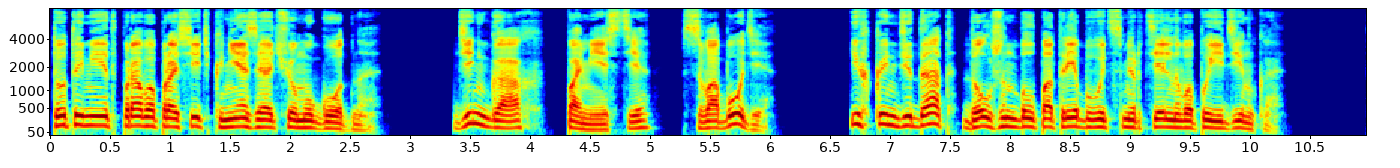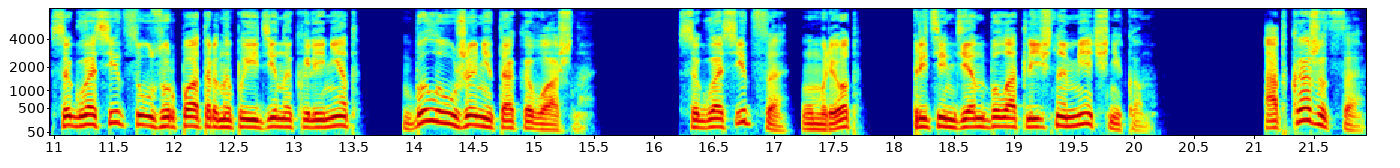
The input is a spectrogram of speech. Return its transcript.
тот имеет право просить князя о чем угодно. Деньгах, поместье, свободе. Их кандидат должен был потребовать смертельного поединка. Согласится узурпатор на поединок или нет, было уже не так и важно. Согласится — умрет. Претендент был отличным мечником. Откажется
